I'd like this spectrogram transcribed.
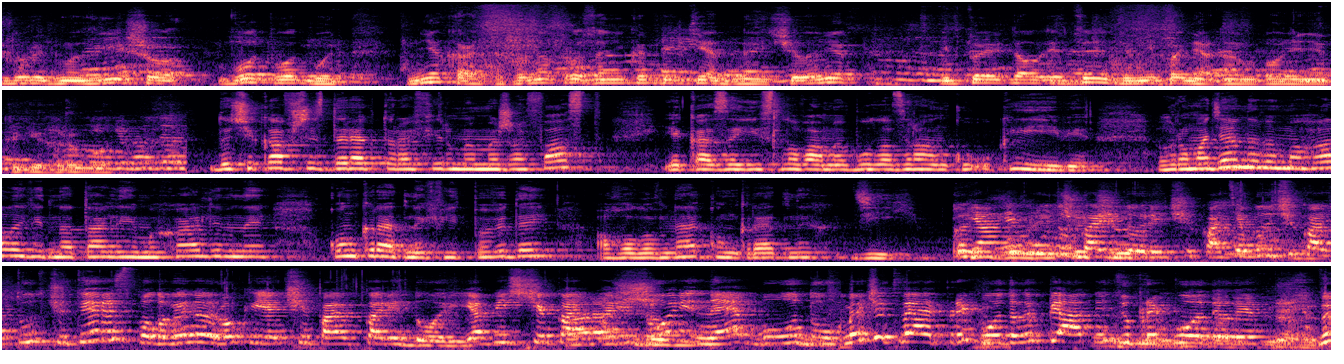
дурит мозги, что вот-вот будет. Мне кажется, что она просто некомпетентный человек, и кто ей дал лицензию, непонятно выполнение таких работ. Дочекавшись директора фірми Межафаст, яка, за її словами, була зранку у Києві, громадяни вимагали від Наталії Михайлівни конкретних відповідей, а головне конкретних дій. Я не буду в коридорі чекати, я буду чекати тут. Чотири з половиною роки я чекаю в коридорі. Я більше чекати в коридорі не буду. Ми четвер приходили, в п'ятницю приходили. Ви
